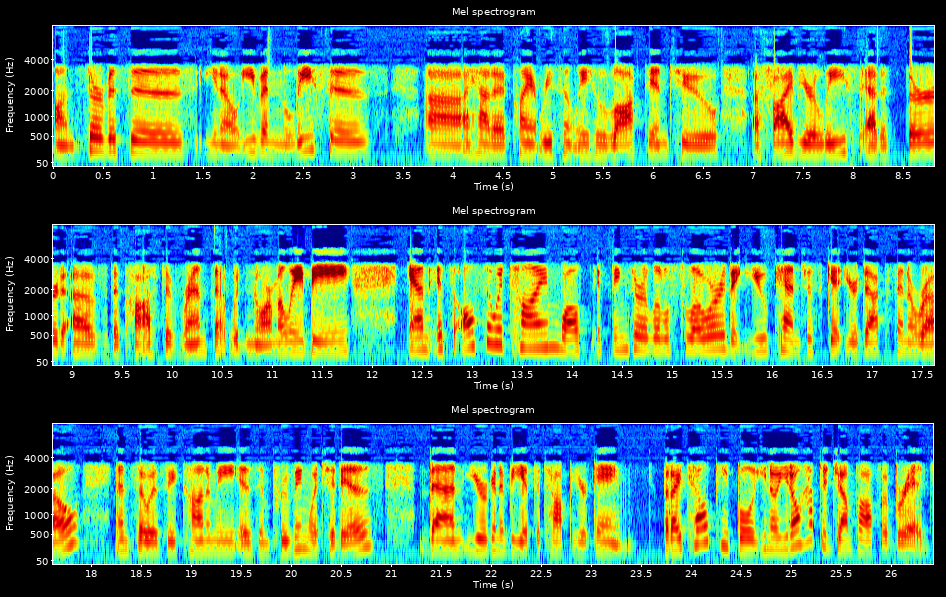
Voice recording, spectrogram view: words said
on services, you know, even leases. Uh, I had a client recently who locked into a five-year lease at a third of the cost of rent that would normally be. And it's also a time, while if things are a little slower, that you can just get your ducks in a row. And so as the economy is improving, which it is, then you're going to be at the top of your game. But I tell people, you know, you don't have to jump off a bridge.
